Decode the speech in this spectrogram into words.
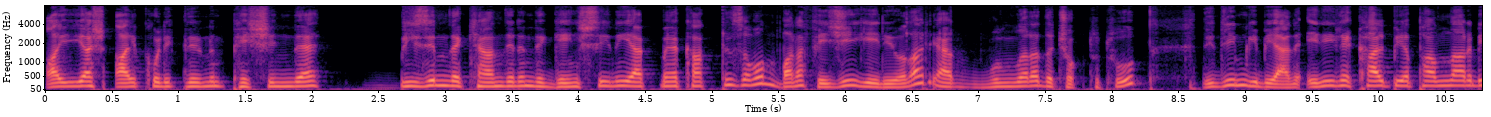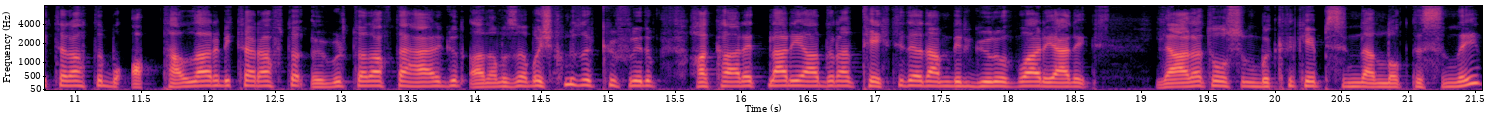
ayyaş alkoliklerinin peşinde bizim de kendinin de gençliğini yakmaya kalktığı zaman bana feci geliyorlar. Yani bunlara da çok tutuğum. Dediğim gibi yani eliyle kalp yapanlar bir tarafta, bu aptallar bir tarafta, öbür tarafta her gün anamıza başımıza küfredip hakaretler yağdıran, tehdit eden bir güruh var. Yani lanet olsun bıktık hepsinden noktasındayım.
